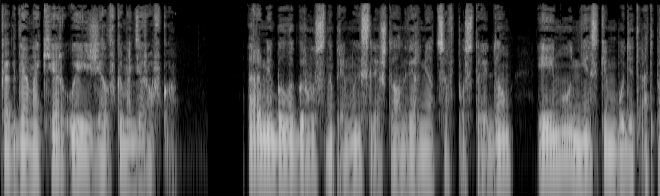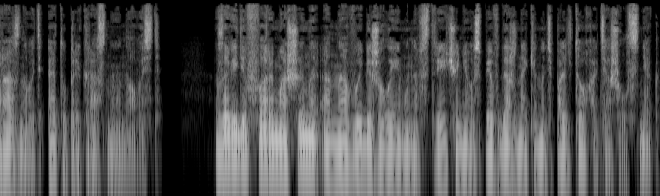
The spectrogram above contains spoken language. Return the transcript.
когда Макер уезжал в командировку. Арме было грустно при мысли, что он вернется в пустой дом и ему не с кем будет отпраздновать эту прекрасную новость. Завидев фары машины, она выбежала ему навстречу, не успев даже накинуть пальто, хотя шел снег.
